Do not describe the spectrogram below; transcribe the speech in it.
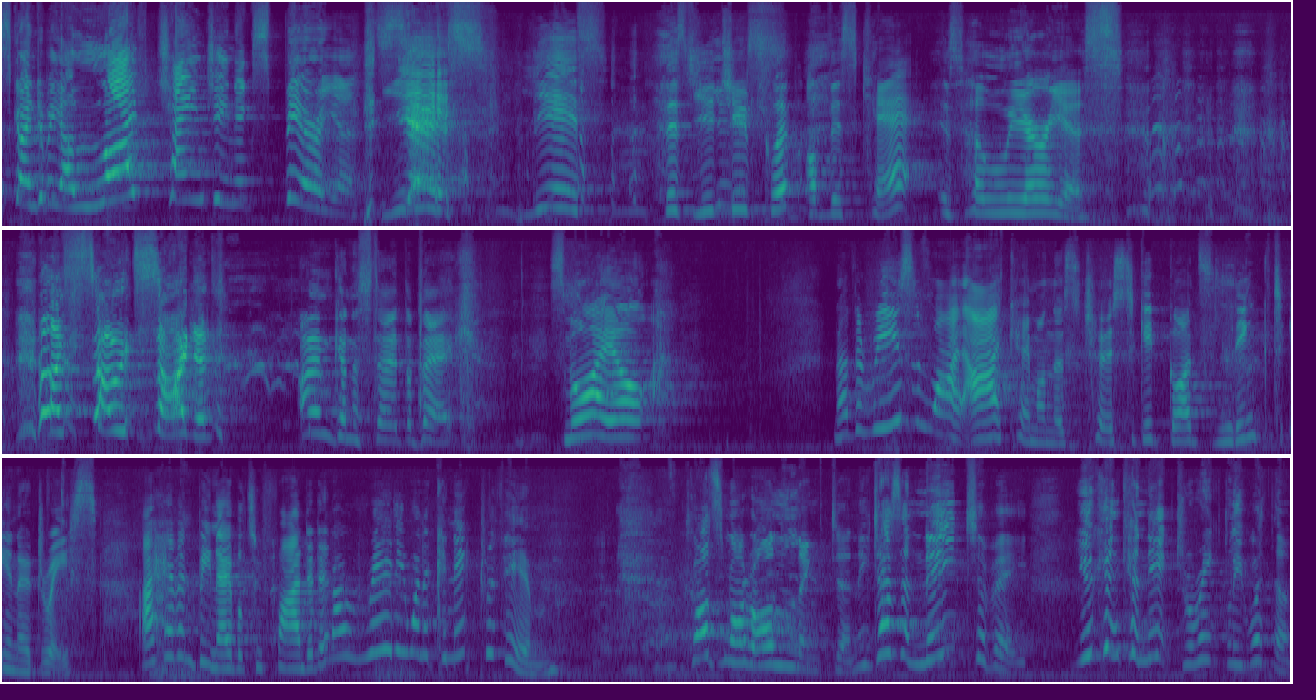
is going to be a life changing experience. Yes! Yes! This YouTube clip of this cat is hilarious. I'm so excited. I'm going to stay at the back. Smile! Now, the reason why I came on this tour is to get God's LinkedIn address. I haven't been able to find it, and I really want to connect with Him. God's not on LinkedIn, He doesn't need to be. You can connect directly with Him.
